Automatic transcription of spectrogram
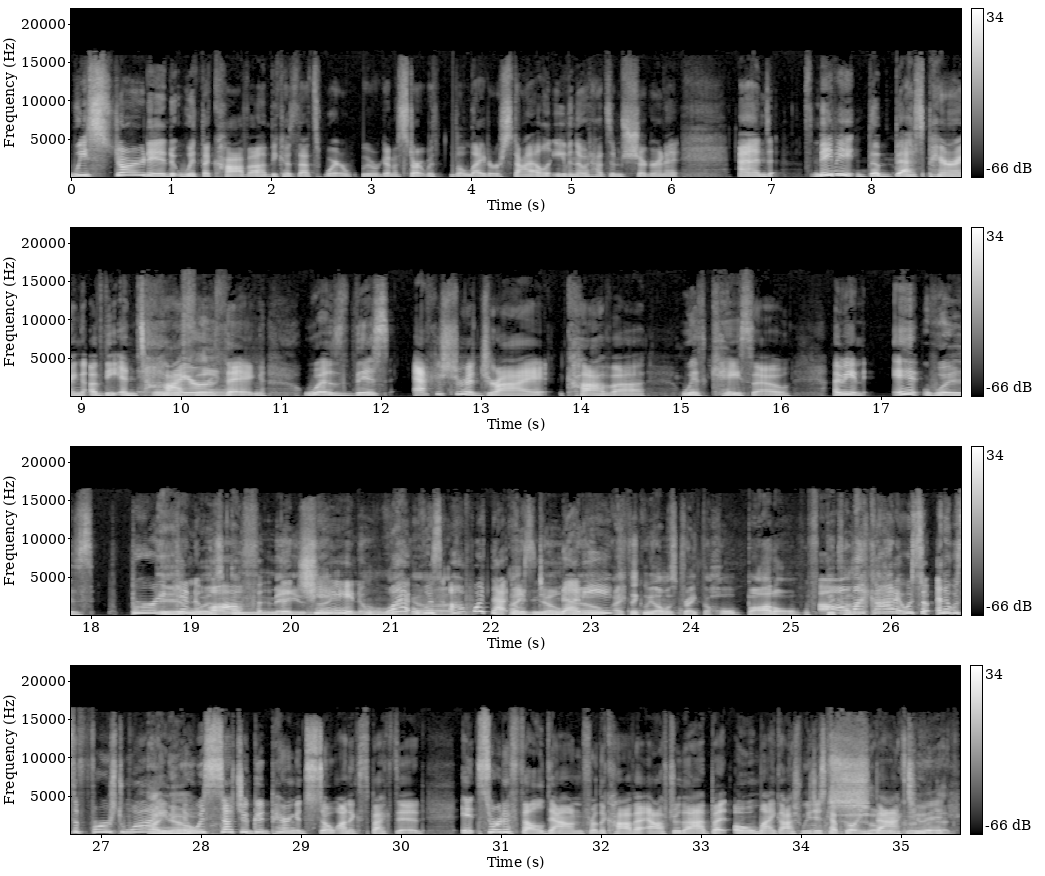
we started with the cava because that's where we were going to start with the lighter style, even though it had some sugar in it. And maybe the best pairing of the entire thing. thing. was this extra dry cava with queso. I mean, it was freaking off the chain. Oh what was up with that? It I was nutty. know. I think we almost drank the whole bottle. Oh my god, it was so and it was the first wine. I know. It was such a good pairing. It's so unexpected. It sort of fell down for the cava after that, but oh my gosh, we just kept going so back to it.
